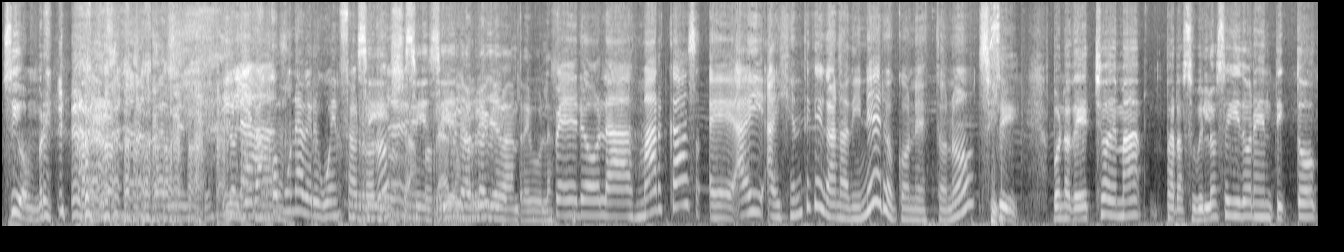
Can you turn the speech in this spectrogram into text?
Sí, hombre. Lo la- llevan como una vergüenza sí, horrorosa. sí, sí, ellos lo llevan regular. Pero las marcas, eh, hay, hay gente que gana dinero con esto, ¿no? Sí. Bueno, de hecho, además, para subir los seguidores en TikTok,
